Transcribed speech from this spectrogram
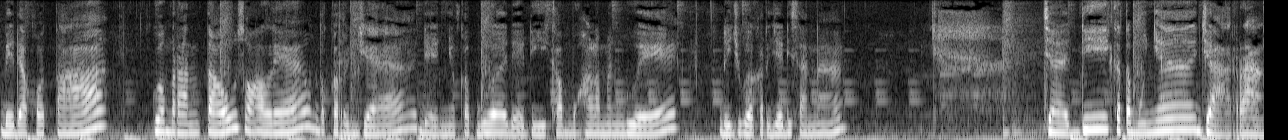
beda kota gue merantau soalnya untuk kerja dan nyokap gue ada di kampung halaman gue dia juga kerja di sana. Jadi ketemunya jarang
